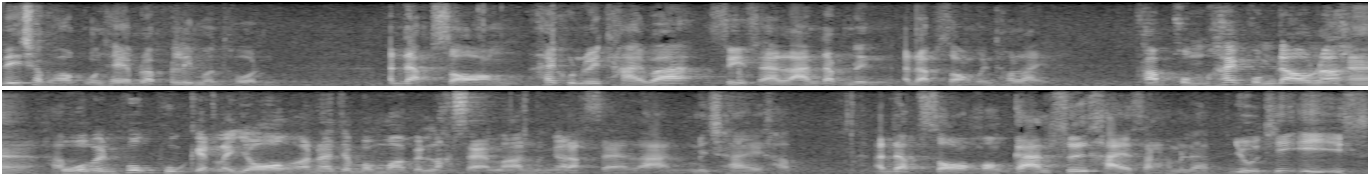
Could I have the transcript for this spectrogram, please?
นี่เฉพาะกรุงเทพและปริมณฑลอันดับ 2 ให้คุณวิทายว่า4ี่แสนล้านอันดับหนึ่งอันดับ 2 เป็นเท่าไหร่ ถ้าผมให้ผมเดานะอ่าครับ ผมว่าเป็นพวกภูเก็ตระยองอะน่าจะประมาณเป็นหลักแสนล้านเหมือนกัน หลักแสนล้านไม่ใช่ครับ อันดับ 2 ของการซื้อขายอสังหาริมทรัพย์อยู่ที่ EEC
